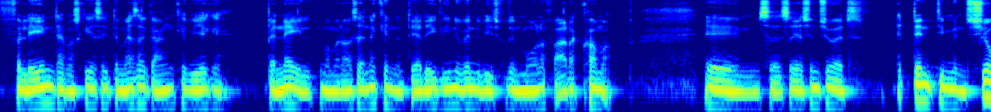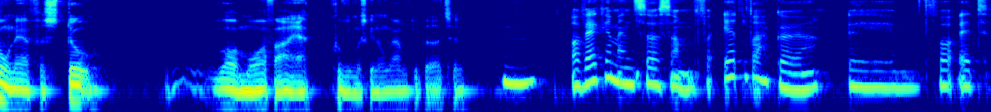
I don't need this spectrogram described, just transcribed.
for lægen, der måske har set det masser af gange, kan virke banalt, må man også anerkende, at det er det ikke lige nødvendigvis for den mor eller far, der kommer. Øh, så, så jeg synes jo, at, at den dimension af at forstå, hvor mor og far er, kunne vi måske nogle gange blive bedre til. Mm. Og hvad kan man så som forældre gøre øh, for at,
